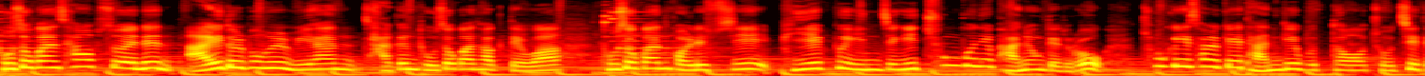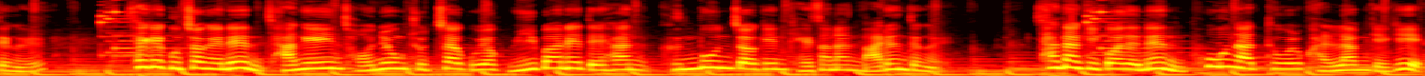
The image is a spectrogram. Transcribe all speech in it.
도서관 사업소에는 아이 돌봄을 위한 작은 도서관 확대와 도서관 건립 시 BF 인증이 충분히 반영되도록 초기 설계 단계부터 조치 등을 세계구청에는 장애인 전용 주차구역 위반에 대한 근본적인 개선안 마련 등을 산하기관에는 포은아트홀 관람객이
